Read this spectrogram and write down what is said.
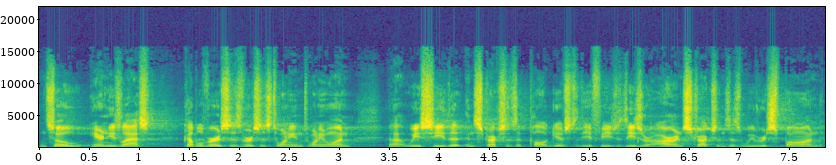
And so, here in these last couple verses, verses 20 and 21, uh, we see the instructions that Paul gives to the Ephesians. These are our instructions as we respond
